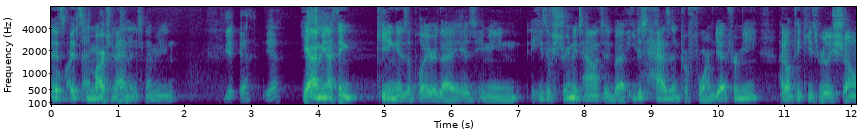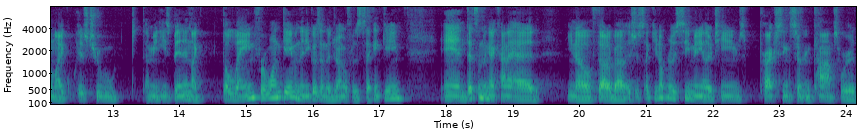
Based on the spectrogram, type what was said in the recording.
it's March it's Madness. March Madness. I mean, yeah, yeah, yeah. I mean, I think King is a player that is. I mean, he's extremely talented, but he just hasn't performed yet for me. I don't think he's really shown like his true. I mean, he's been in like the lane for one game, and then he goes in the jungle for the second game, and that's something I kind of had you know, thought about It's just like you don't really see many other teams practicing certain comps where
